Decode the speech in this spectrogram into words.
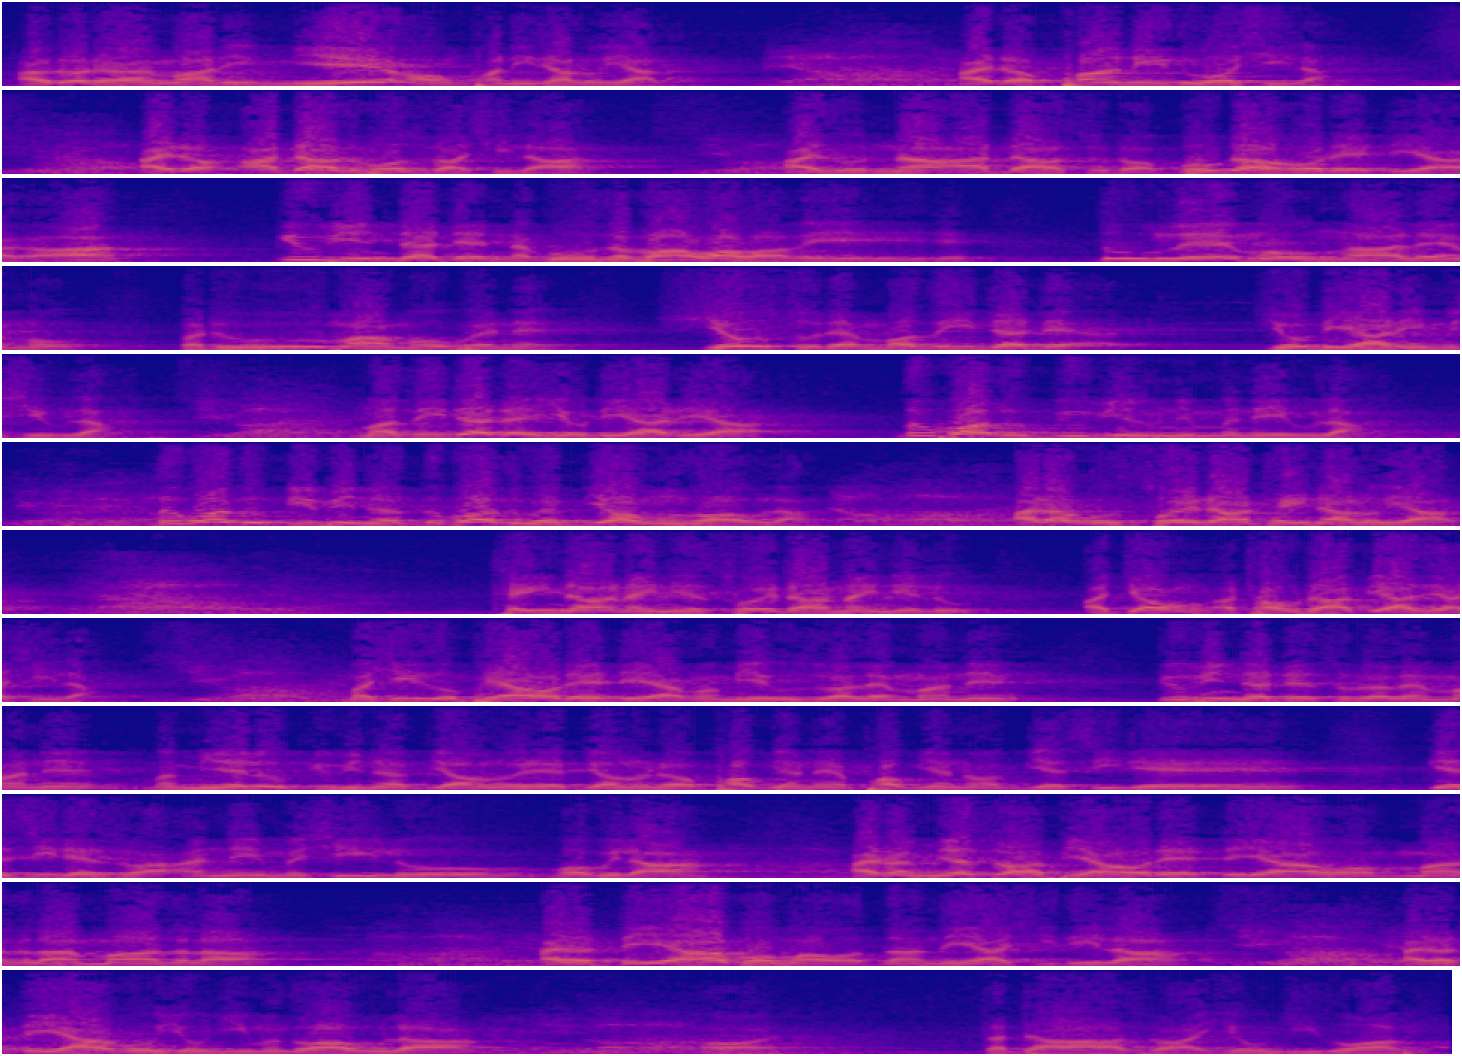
အဲ့တော့ဓမ္မတွေမြဲအောင်ဖန်တီးထားလို့ရလားမရပါဘူးအဲ့တော့ဖန်တီးသဘောရှိလားရှိပါဘူးအဲ့တော့အတ္တသဘောဆိုတာရှိလားရှိပါဘူးအဲ့ဆိုနာအတ္တဆိုတော့ဗုဒ္ဓဟောတဲ့တရားက ပြုပြင်တတ်တဲ့ငကိုသဘာဝပါပဲတဲ့သူလည်းမဟုတ်ငါလည်းမဟုတ်ဘယ်သူမှမဟုတ်ပဲနဲ့ရုပ်ဆိုတဲ့မသိတတ်တဲ့ရုပ်တရားတွေမရှိဘူးလားရှိပါတယ်မသိတတ်တဲ့ရုပ်တရားတွေကသူ့ဘာသူပြုပြင်နေမနေဘူးလားသူ့ဘာသူပြုပြင်တော့သူ့ဘာသူပဲပြောင်းမသွားဘူးလားပြောင်းပါဘူးအဲ့ဒါကိုဆွဲထားထိန်းထားလို့ရလားထိန်းထားနိုင်တယ်ဆွဲထားနိုင်တယ်လို့အကြောင်းအထောက်ထားပြစရာရှိလားရှိပါဘူးမရှိဆိုဘုရားဟောတဲ့တရားမမြဲဘူးဆိုတာလည်းမှန်တယ် ပြုပြင်တတ်တယ်ဆိုတာလည်းမှန်တယ်မမြဲလို့ပြုပြင်တာပြောင်းလို့ရတယ်ပြောင်းလို့တော့ဖောက်ပြန်တယ်ဖောက်ပြန်တော့ပျက်စီးတယ်ပျက်စီးတယ်ဆိုတာအနှိမ့်မရှိလို့ဟုတ်ပြီလားအဲ့တော့မြတ်စွာဘုရားဟောတဲ့တရားဟောမှန်သလားမှားသလားအဲ့တော့တရားပေါ်မှာဟောတန်တရားရှိသေးလားရှိပါဘူးအဲ့တော့တရားကိုယုံကြည်မသွားဘူးလားယုံကြည်သွားပါဘူးဟောတရားဆိုတာယုံကြည်သွားပြီ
